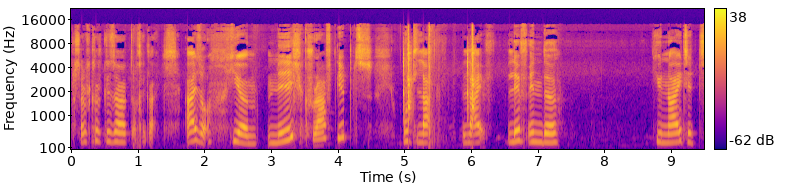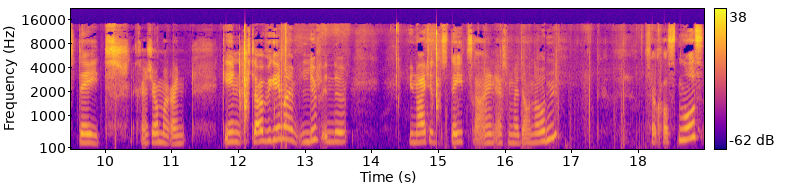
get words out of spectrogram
Was habe ich gerade gesagt? Ach, egal. Also, hier Milchcraft gibt's. Und Li Live, Live in the United States. Da kann ich auch mal reingehen. Ich glaube, wir gehen mal Live in the United States rein. Erstmal downloaden. Ist ja kostenlos.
